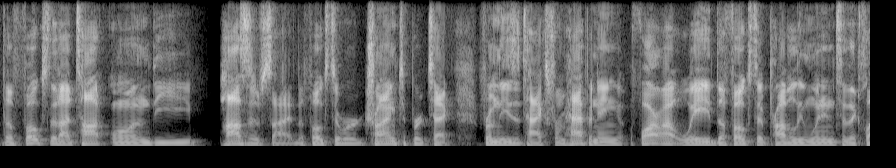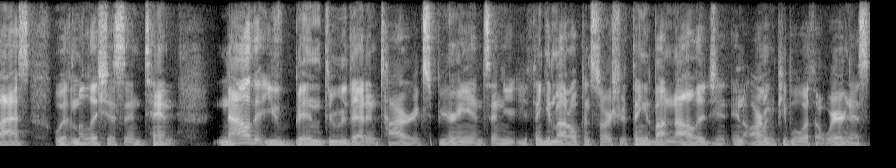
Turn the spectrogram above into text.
the folks that I taught on the positive side, the folks that were trying to protect from these attacks from happening far outweighed the folks that probably went into the class with malicious intent. Now that you've been through that entire experience and you're thinking about open source, you're thinking about knowledge and arming people with awareness,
